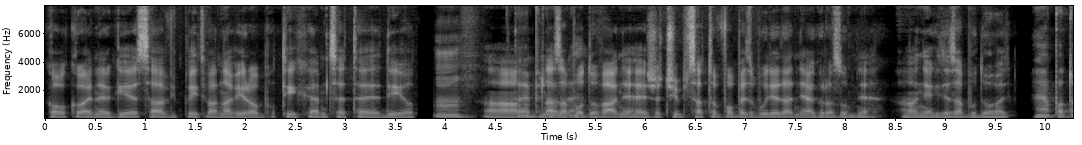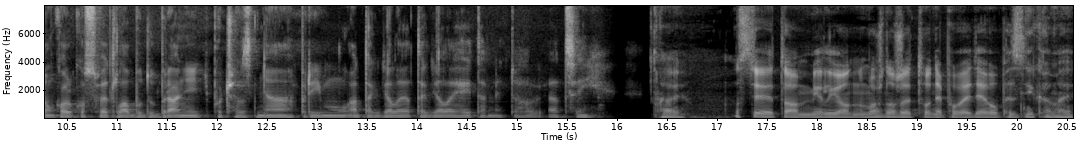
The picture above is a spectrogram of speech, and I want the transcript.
koľko energie sa vyplýtva na výrobu tých MCT diod. Mm, a na zabudovanie, že či sa to vôbec bude dať nejak rozumne a niekde zabudovať. A potom koľko svetla budú brániť počas dňa, príjmu a tak ďalej a tak ďalej, hej, tam je toho viacej. Hej, proste je tam milión, možno, že to nepovede vôbec nikam, hej.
